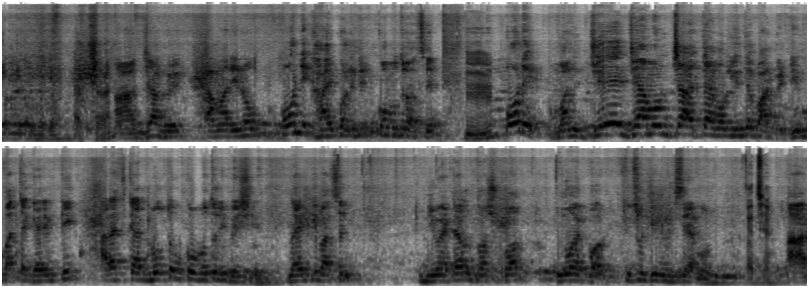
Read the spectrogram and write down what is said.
চট্টগ্রাম যাবে। আচ্ছা। আর আমার এরকম অনেক হাই কোয়ালিটির কবুতর আছে। অনেক মানে যে যেমন চায় তেমন নিতে পারবে। ডিম বাচ্চা গ্যারেন্টি আর আজকে নতুন কবুতরই বেশি নাইনটি পার্সেন্ট নিউ দশ পর নয় পর কিছু ডিম দিছে এমন। আচ্ছা। আর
